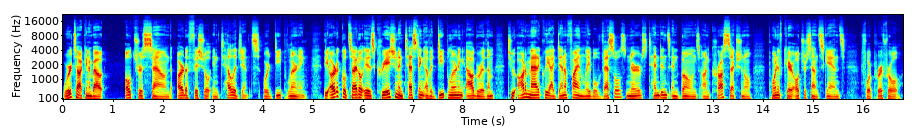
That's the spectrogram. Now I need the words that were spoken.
We're talking about ultrasound artificial intelligence or deep learning. The article title is Creation and Testing of a Deep Learning Algorithm to Automatically Identify and Label Vessels, Nerves, Tendons, and Bones on Cross Sectional Point of Care Ultrasound Scans for Peripheral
